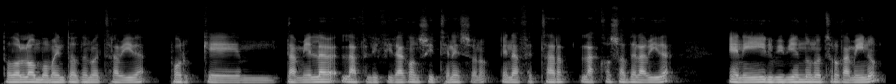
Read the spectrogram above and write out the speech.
todos los momentos de nuestra vida, porque mm, también la, felicidad consiste en eso, ¿no? En afectar las cosas de la vida, en ir viviendo nuestro camino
